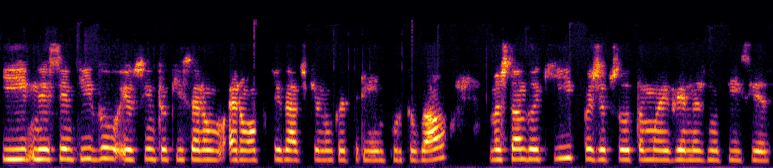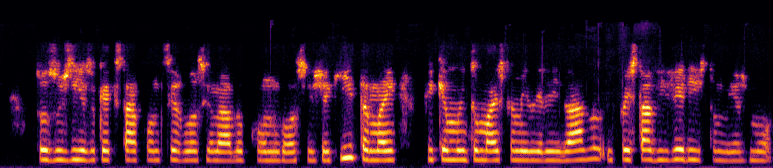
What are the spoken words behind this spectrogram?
E nesse sentido, eu sinto que isso eram, eram oportunidades que eu nunca teria em Portugal, mas estando aqui, depois a pessoa também vê nas notícias todos os dias o que é que está a acontecer relacionado com negócios aqui, também fica muito mais familiarizado e depois está a viver isto mesmo,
